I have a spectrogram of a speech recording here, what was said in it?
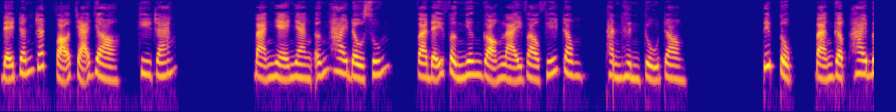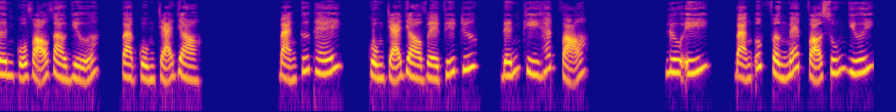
để tránh rách vỏ chả giò, khi rán. Bạn nhẹ nhàng ấn hai đầu xuống, và đẩy phần nhân gọn lại vào phía trong, thành hình trụ tròn. Tiếp tục, bạn gập hai bên của vỏ vào giữa, và cuộn chả giò. Bạn cứ thế, cuộn chả giò về phía trước, đến khi hết vỏ. Lưu ý, bạn úp phần mép vỏ xuống dưới,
